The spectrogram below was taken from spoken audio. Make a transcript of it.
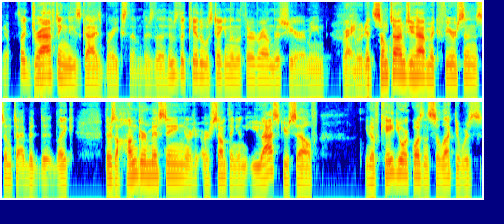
It's like drafting these guys breaks them. There's the who's the kid that was taken in the third round this year. I mean, Right. Moody. it's sometimes you have McPherson, sometimes, but the, like there's a hunger missing or or something, and you ask yourself, you know, if Cade York wasn't selected, was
